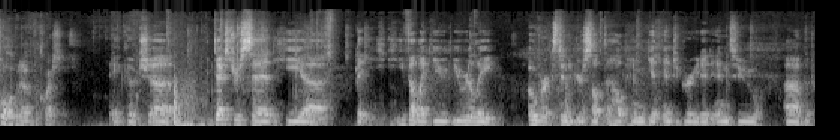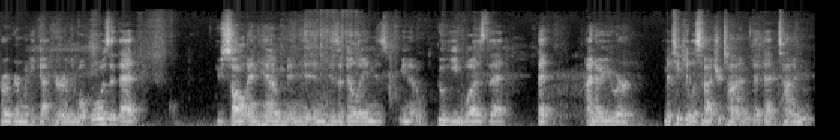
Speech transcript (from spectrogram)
We'll open it up for questions. Hey, Coach. Uh, Dexter said he uh, that he felt like you you really overextended yourself to help him get integrated into uh, the program when he got here early. What, what was it that you saw in him and his, and his ability and his you know who he was that that I know you were meticulous about your time that that time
